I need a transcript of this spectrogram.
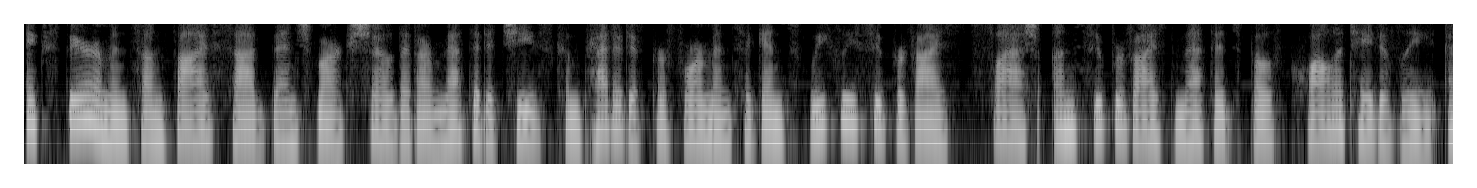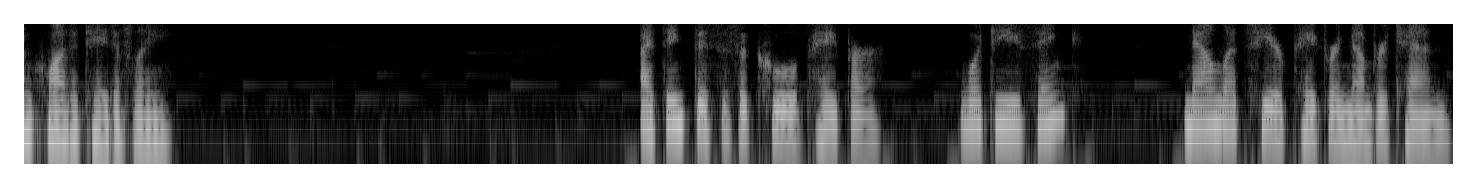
Experiments on 5 SOD benchmarks show that our method achieves competitive performance against weakly supervised slash unsupervised methods both qualitatively and quantitatively. I think this is a cool paper. What do you think? Now let's hear paper number 10.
